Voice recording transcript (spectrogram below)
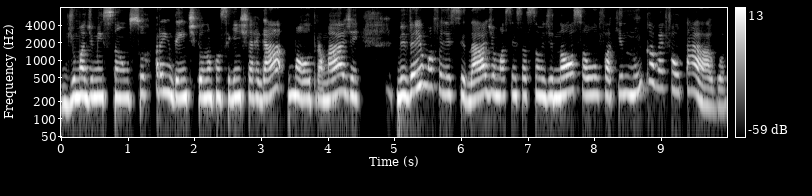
de uma dimensão surpreendente que eu não conseguia enxergar uma outra margem, me veio uma felicidade, uma sensação de nossa, ufa, aqui nunca vai faltar água.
